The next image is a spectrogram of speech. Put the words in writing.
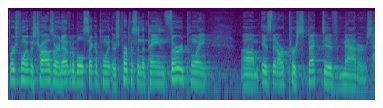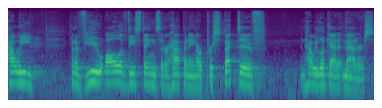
first point was trials are inevitable. Second point, there's purpose in the pain. Third point um, is that our perspective matters. How we kind of view all of these things that are happening, our perspective and how we look at it matters.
